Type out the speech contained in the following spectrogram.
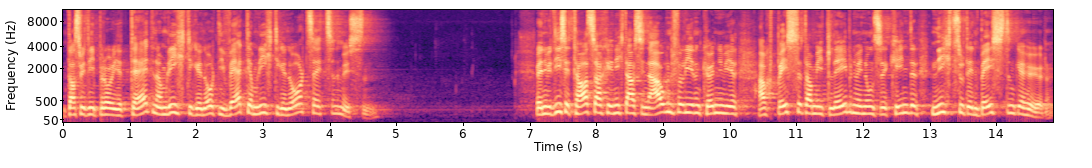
Dass wir die Prioritäten am richtigen Ort, die Werte am richtigen Ort setzen müssen. Wenn wir diese Tatsache nicht aus den Augen verlieren, können wir auch besser damit leben, wenn unsere Kinder nicht zu den Besten gehören.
